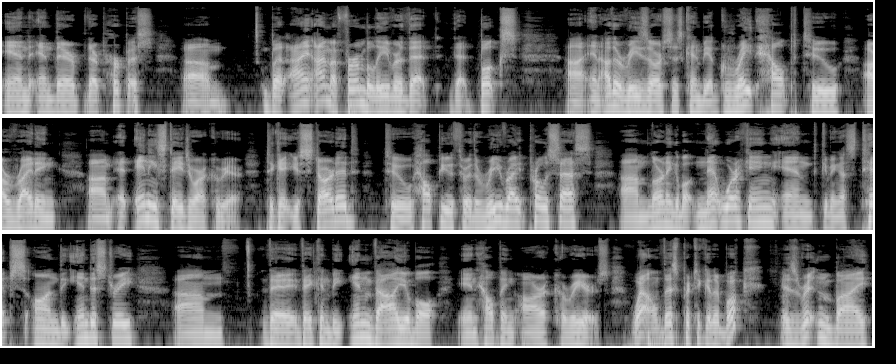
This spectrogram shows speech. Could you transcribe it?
and and their their purpose. Um, but I, I'm a firm believer that that books. Uh, and other resources can be a great help to our writing um, at any stage of our career to get you started, to help you through the rewrite process, um, learning about networking and giving us tips on the industry. Um, they, they can be invaluable in helping our careers. Well, this particular book is written by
